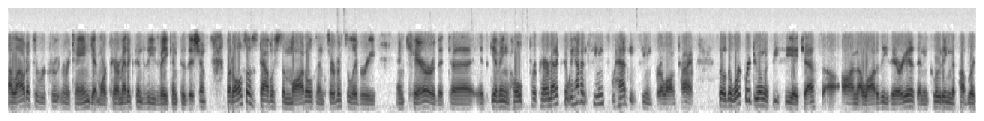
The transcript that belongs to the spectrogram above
allowed us to recruit and retain, get more paramedics into these vacant positions, but also establish some models and service delivery and care that uh, is giving hope for paramedics that we haven't seen hadn't seen for a long time. So the work we're doing with BCEHS uh, on a lot of these areas, and including the public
